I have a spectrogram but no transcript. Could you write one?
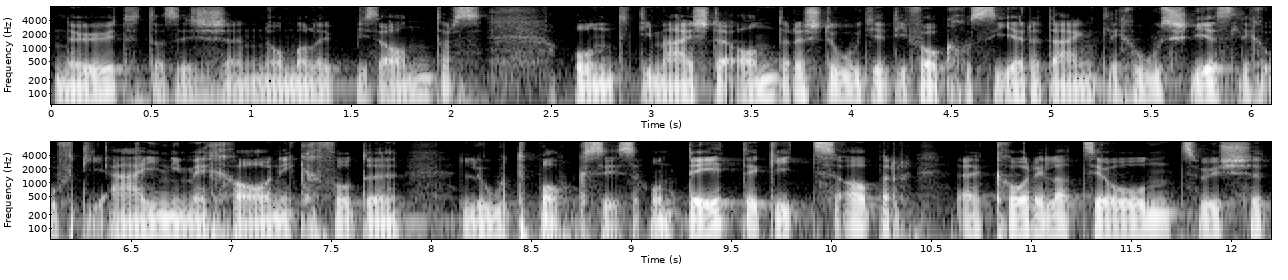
nicht. Das ist nochmal etwas anderes. Und die meisten anderen Studien, die fokussieren eigentlich ausschließlich auf die eine Mechanik von der Lootboxes. Und dort gibt es aber eine Korrelation zwischen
